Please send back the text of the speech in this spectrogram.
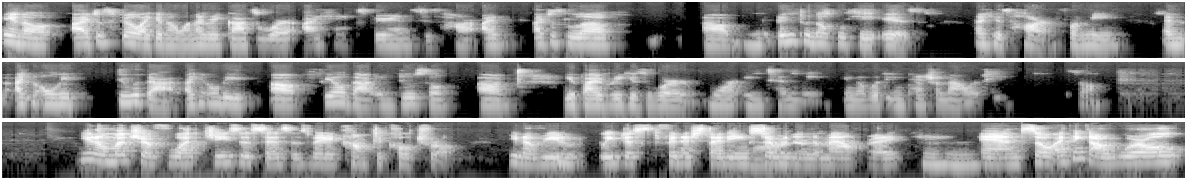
you know, I just feel like, you know, when I read God's word, I can experience his heart. I, I just love um, getting to know who he is and his heart for me. And I can only do that. I can only uh, feel that and do so um, if I read his word more intently, you know, with intentionality. So, you know, much of what Jesus says is very countercultural. You know, we mm-hmm. we just finished studying yeah. Sermon on the Mount, right? Mm-hmm. And so I think our world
